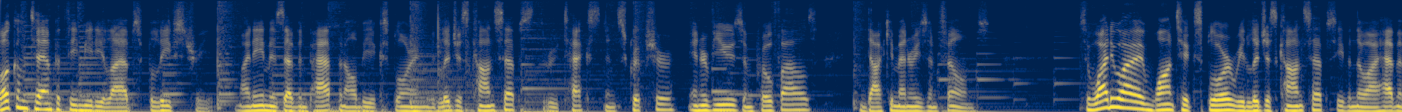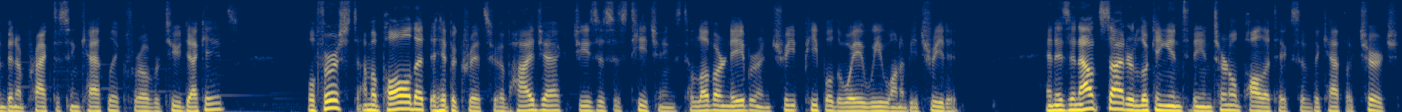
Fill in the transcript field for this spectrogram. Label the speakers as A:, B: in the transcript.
A: Welcome to Empathy Media Lab's Belief Street. My name is Evan Papp, and I'll be exploring religious concepts through text and scripture, interviews and profiles, and documentaries and films. So, why do I want to explore religious concepts even though I haven't been a practicing Catholic for over two decades? Well, first, I'm appalled at the hypocrites who have hijacked Jesus' teachings to love our neighbor and treat people the way we want to be treated. And as an outsider looking into the internal politics of the Catholic Church,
